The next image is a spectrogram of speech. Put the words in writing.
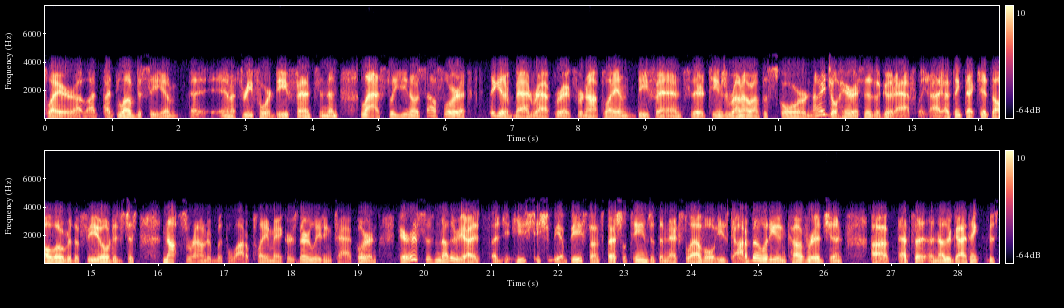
player. I, I'd, I'd love to see him Uh, in a three-four defense. And then lastly, you know, South Florida they get a bad rap, Rick, for not playing defense. Their teams run out the score. Nigel Harris is a good athlete. I, I think that kid's all over the field. Is just not surrounded with a lot of playmakers. Their leading tackler, and Harris is another guy. Uh, he he should be a beast on special teams at the next level. He's got ability and coverage, and uh, that's a, another guy. I think just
